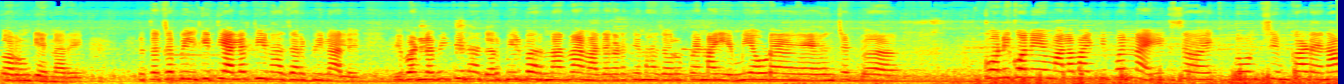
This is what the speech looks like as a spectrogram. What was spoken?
करून घेणार आहे. तर त्याचं बिल किती आलं? तीन हजार बिल आले. मी म्हटलं मी तीन हजार बिल भरणार नाही. माझ्याकडे तीन हजार रुपये नाही आहे मी एवढं हे ह्यांचे कोणी कोणी मला माहिती पण नाही. एक स- एक दोन सिम कार्ड आहे ना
